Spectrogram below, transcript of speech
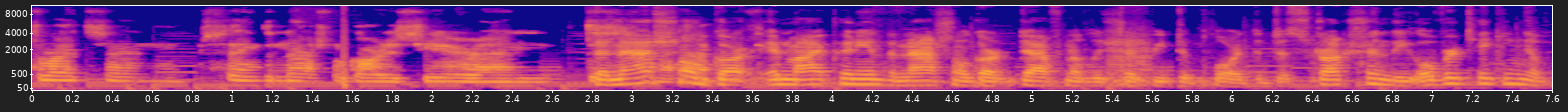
threats and saying the National Guard is here and The National. Guard, in my opinion, the National Guard definitely should be deployed. The destruction, the overtaking of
